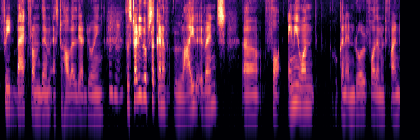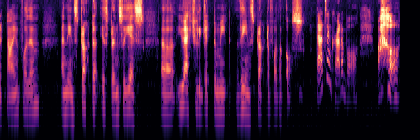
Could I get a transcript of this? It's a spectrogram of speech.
feedback from them as to how well they are doing. So study groups are kind of live events uh, for anyone who can enroll for them and find a time for them. And the instructor is present. So yes, uh, you actually get to meet the instructor for the course. That's incredible. Wow.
